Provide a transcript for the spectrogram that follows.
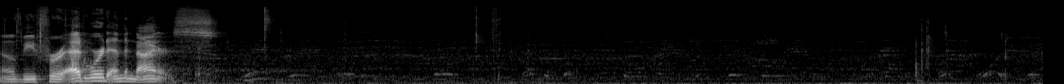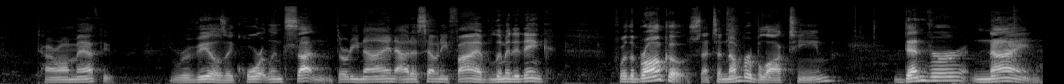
That'll be for Edward and the Niners. Tyrann Mathieu reveals a Courtland Sutton, 39 out of 75, limited ink for the Broncos. That's a number block team. Denver 9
